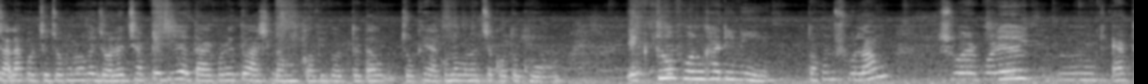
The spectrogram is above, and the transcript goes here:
চালা করছে চোখ মুখে জলের ঝাপটা দিয়ে তারপরে তো আসলাম কফি করতে। তাও চোখে এখনও মনে হচ্ছে কত ঘুম। একটুও ফোন ঘাটিনি। তখন শুলাম, শোয়ার পরে এত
